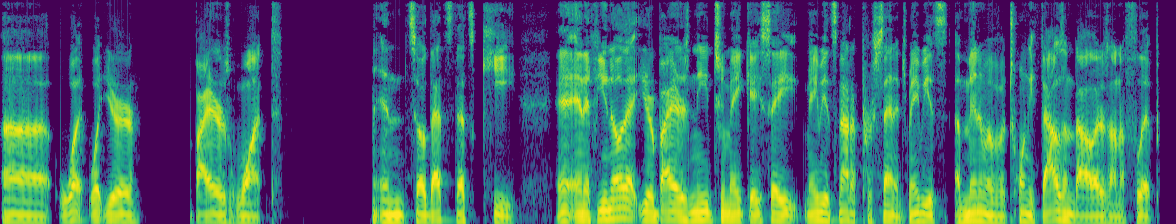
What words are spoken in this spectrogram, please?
uh, what, what your buyers want and so that's, that's key. And, and, if you know that your buyers need to make a, say, maybe it's not a percentage, maybe it's a minimum of $20,000 on a flip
